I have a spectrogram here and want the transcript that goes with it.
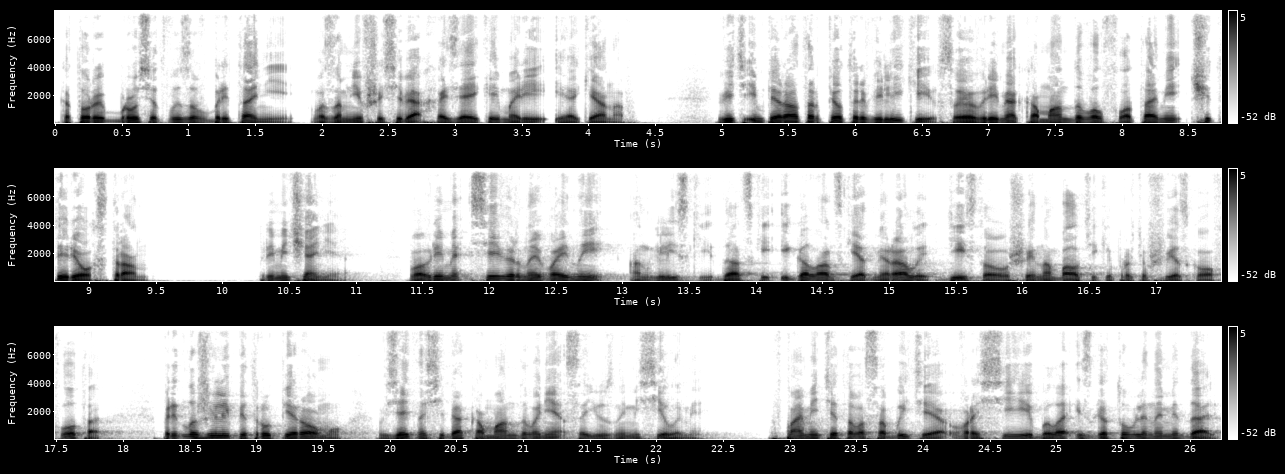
который бросит вызов Британии, возомнившей себя хозяйкой морей и океанов. Ведь император Петр Великий в свое время командовал флотами четырех стран. Примечание. Во время Северной войны английские, датские и голландские адмиралы, действовавшие на Балтике против шведского флота, предложили Петру Первому взять на себя командование союзными силами – в память этого события в России была изготовлена медаль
